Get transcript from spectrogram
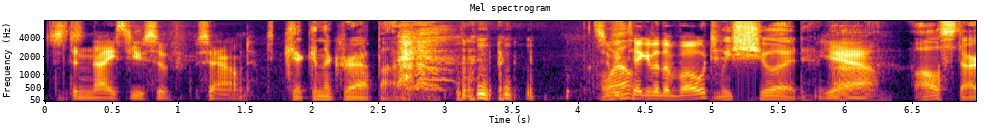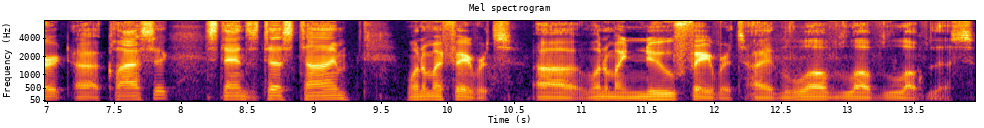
Just a nice use of sound. Kicking the crap out of it. So Well, we take it to the vote. We should. Yeah. Um, I'll start. Uh, classic, stands the test of time. One of my favorites. Uh, one of my new favorites. I love, love, love this.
